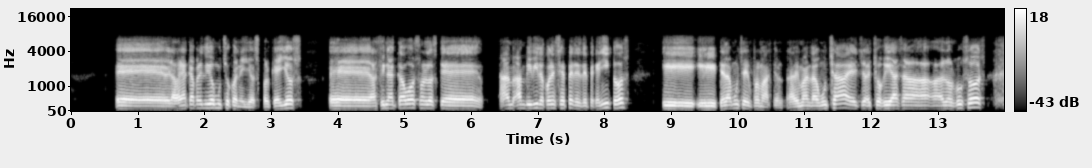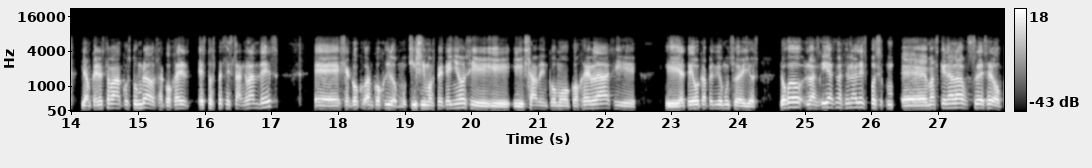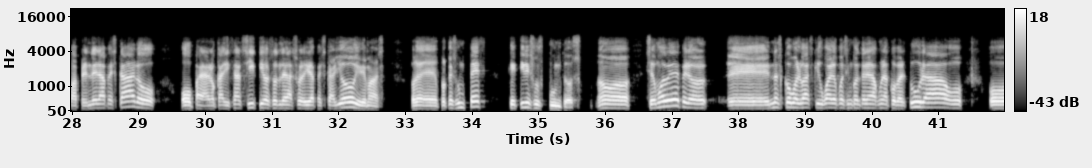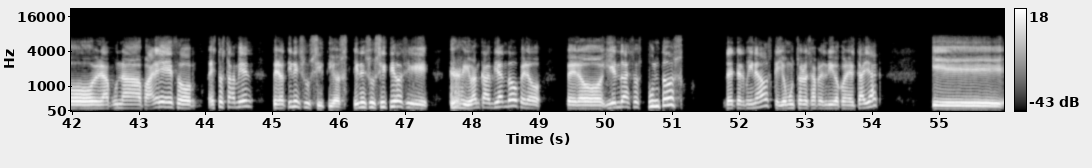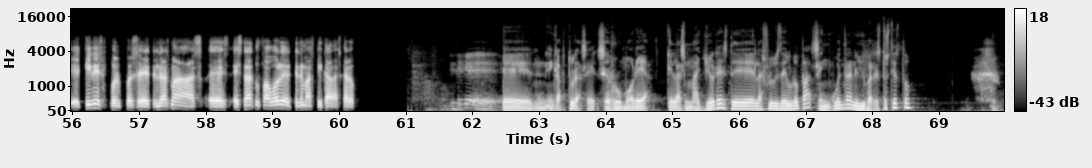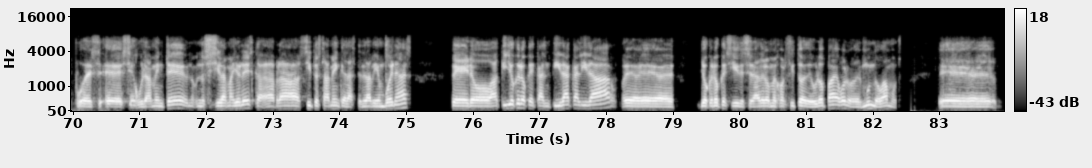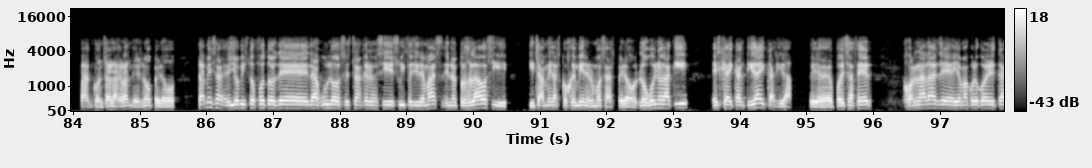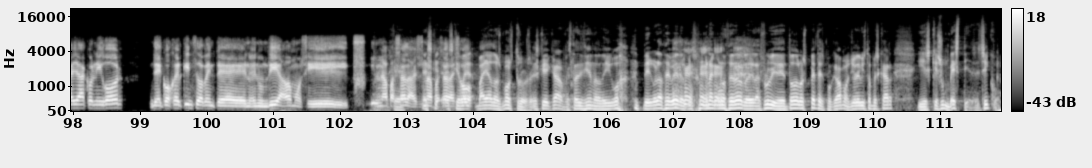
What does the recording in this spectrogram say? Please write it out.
eh, la verdad que he aprendido mucho con ellos, porque ellos, eh, al fin y al cabo, son los que han, han vivido con pez desde pequeñitos y, y te da mucha información. A mí me han dado mucha, he hecho, he hecho guías a, a los rusos y aunque no estaban acostumbrados a coger estos peces tan grandes, eh, se han co- han cogido muchísimos pequeños y, y- y saben cómo cogerlas y, ya te digo que he aprendido mucho de ellos. Luego, las guías nacionales, pues eh, más que nada suele ser o para aprender a pescar o, o para localizar sitios donde la suelo ir a pescar yo y demás. Porque, es un pez que tiene sus puntos. No se mueve, pero eh, no es como el vasco, igual lo puedes encontrar en alguna cobertura o, en alguna pared. O, estos también, pero tienen sus sitios. Tienen sus sitios y, van cambiando, pero yendo a esos puntos determinados, que yo mucho los he aprendido con el kayak, y eh, tienes, pues, pues eh, tendrás más, eh, estará a tu favor de tener más picadas, claro. En, en capturas, ¿eh? se rumorea que las mayores de las fluvias de Europa se encuentran en Uyubarri. ¿Esto es cierto? Pues eh, seguramente, no, no sé si las mayores, que habrá sitios también que las tendrá bien buenas, pero aquí yo creo que cantidad, calidad, eh, yo creo que sí será de lo mejorcito de Europa, eh, bueno, del mundo, vamos, eh, para encontrar las grandes, ¿no? Pero también yo he visto fotos de, de algunos extranjeros así, suizos y demás, en otros lados y, y también las cogen bien hermosas, pero lo bueno de aquí es que hay cantidad y calidad. Eh, puedes hacer jornadas de, yo me acuerdo con el kayak, con Igor, de coger 15 o 20 en, en un día, vamos, y, pff, una pasada, es, una que, pasada. es que vaya, vaya dos monstruos. Es que, claro, me está diciendo de Igor, de Igor Acevedo, que es un gran conocedor de las fluvias y de todos los peces, porque vamos, yo le he visto pescar y es que es un bestia ese chico.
